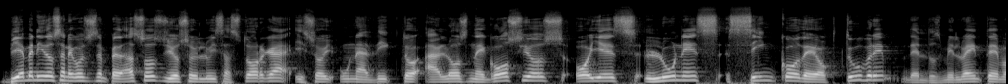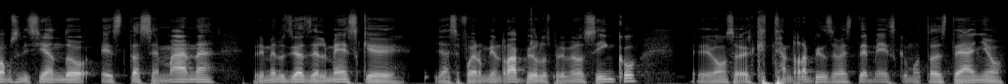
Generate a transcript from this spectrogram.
Bienvenidos a Negocios en Pedazos, yo soy Luis Astorga y soy un adicto a los negocios. Hoy es lunes 5 de octubre del 2020, vamos iniciando esta semana, primeros días del mes que ya se fueron bien rápido los primeros cinco. Eh, vamos a ver qué tan rápido se va este mes como todo este año.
